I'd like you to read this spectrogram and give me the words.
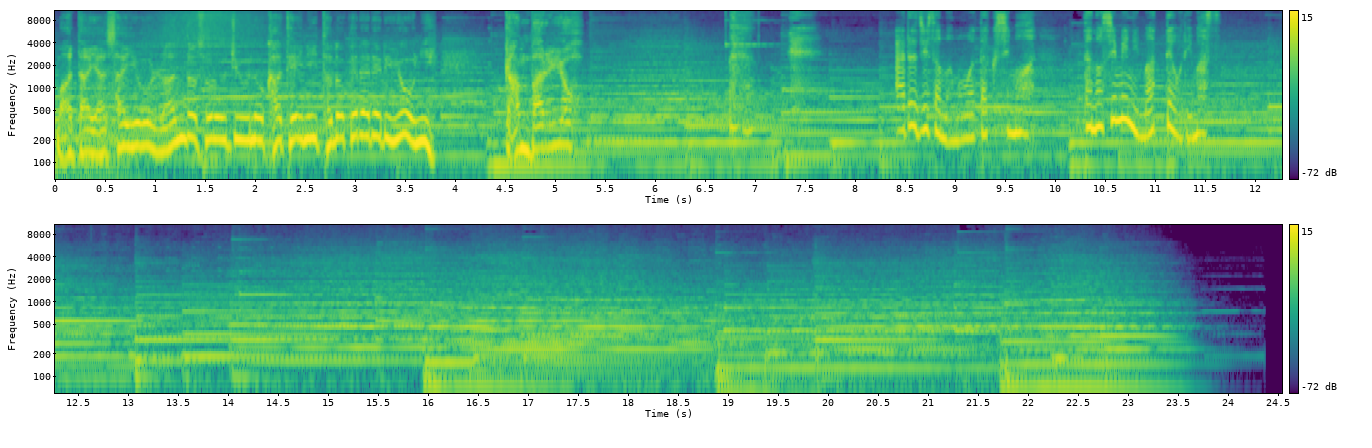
う。また野菜をランドソロ中の家庭に届けられるように頑張るよ。主様も私も楽しみに待っております。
